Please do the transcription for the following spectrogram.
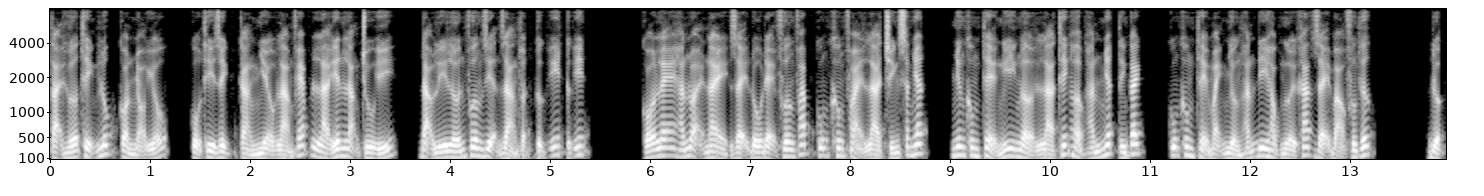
tại hứa thịnh lúc còn nhỏ yếu, cổ thi dịch càng nhiều làm phép là yên lặng chú ý, đạo lý lớn phương diện giảng thuật cực ít cực ít. Có lẽ hắn loại này dạy đồ đệ phương pháp cũng không phải là chính xác nhất, nhưng không thể nghi ngờ là thích hợp hắn nhất tính cách, cũng không thể mạnh nhường hắn đi học người khác dạy bảo phương thức. Được.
